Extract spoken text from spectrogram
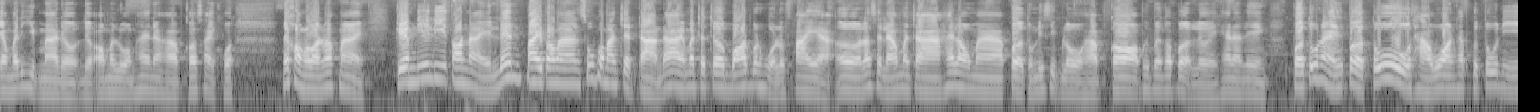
ยังไม่ได้หยิบมาเดี๋ยวเดี๋ยวเอามารวมให้นะครับ ก็ใส่โค้ดได้ของรางวัลมากมาย เกมนี้รีตอนไหนเล่นไปประมาณสู้ประมาณ 7 ด่านได้ มันจะเจอบอสบนหัวรถไฟอะเออแล้วเสร็จแล้วมันจะให้เรามาเปิดตรงนี้ 10 โลครับ ก็เพื่อนๆก็เปิดเลยแค่นั้นเอง เปิดตู้ไหนเปิดตู้ถาวรครับคือตู้นี้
